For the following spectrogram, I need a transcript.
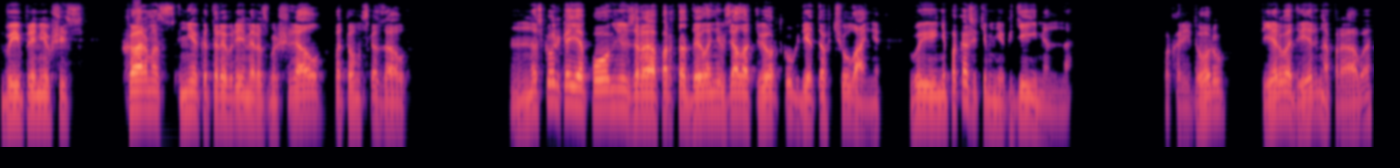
Выпрямившись, Хармас некоторое время размышлял, потом сказал, «Насколько я помню, из рапорта Делани взял отвертку где-то в чулане. Вы не покажете мне, где именно?» По коридору. Первая дверь направо.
